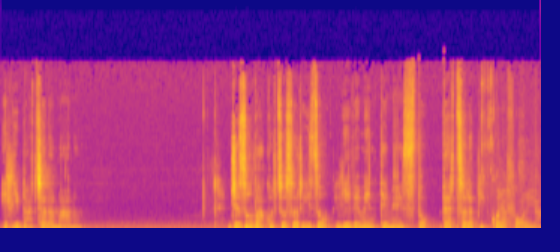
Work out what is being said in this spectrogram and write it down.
e gli bacia la mano. Gesù va col suo sorriso lievemente mesto verso la piccola folla.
